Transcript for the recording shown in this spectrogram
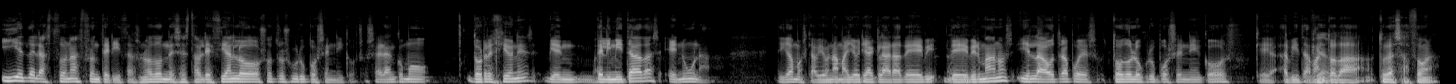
y el de las zonas fronterizas, ¿no? donde se establecían los otros grupos étnicos. O sea, eran como dos regiones bien delimitadas en una. Digamos que había una mayoría clara de, bi- de birmanos y en la otra, pues, todos los grupos étnicos que habitaban Claro. toda, toda esa zona.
